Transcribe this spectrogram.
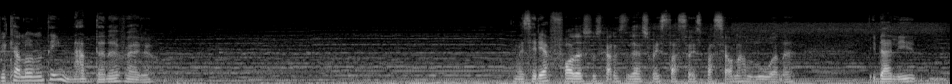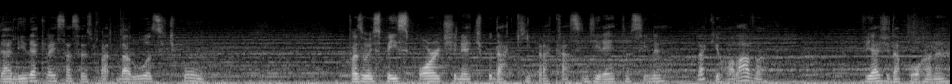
Vê que a lua não tem nada, né, velho? Mas seria foda se os caras fizessem uma estação espacial na lua, né? E dali, dali daquela estação da lua, assim, tipo. Fazer um spaceport, né? Tipo daqui pra cá, assim, direto, assim, né? Será que rolava? Viagem da porra, né?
